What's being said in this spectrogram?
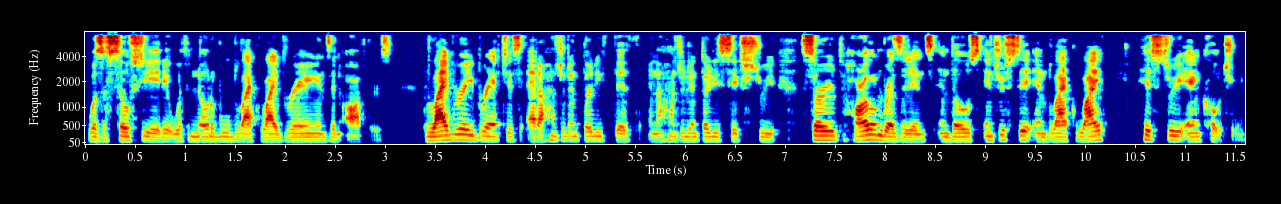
was associated with notable black librarians and authors. The library branches at 135th and 136th Street served Harlem residents and those interested in black life, history, and culture.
